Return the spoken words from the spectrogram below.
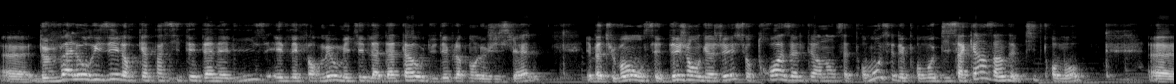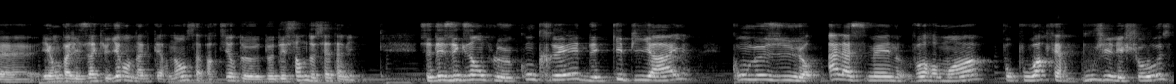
de valoriser leur capacité d'analyse et de les former au métier de la data ou du développement logiciel. Et ben tu vois, on s'est déjà engagé sur trois alternants de cette promo. C'est des promos de 10 à 15, hein, des petites promos. et on va les accueillir en alternance à partir de décembre de cette année. C'est des exemples concrets, des KPI qu'on mesure à la semaine, voire au mois, pour pouvoir faire bouger les choses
